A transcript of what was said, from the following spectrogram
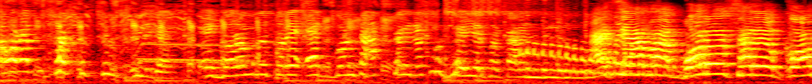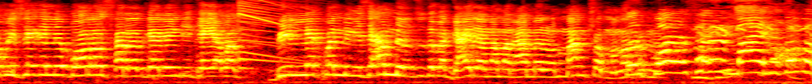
এখন এত successful ছিলি গা। এই গরমের তোরে এক ঘণ্টা আটকাই রাখলে হয়ে যেত কারেন্ট বিল আচ্ছা আবার বড় স্যারের অফিসে গেলে বড় স্যারের গ্যারেন্টি খাই আবার বিল লেখবেন নাকি যে আপনার যদি আবার গাইরান আমার আমার মান সম্মান তোর বড় ছেলের মায়ের বাবা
